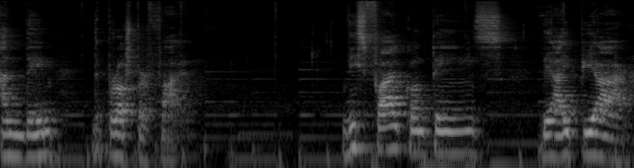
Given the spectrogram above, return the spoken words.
and then the Prosper file. This file contains the IPR.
